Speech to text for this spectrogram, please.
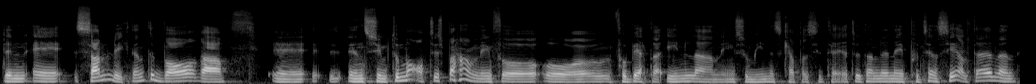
den är sannolikt inte bara Eh, en symptomatisk behandling för att eh, förbättra inlärnings och minneskapacitet utan den är potentiellt även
